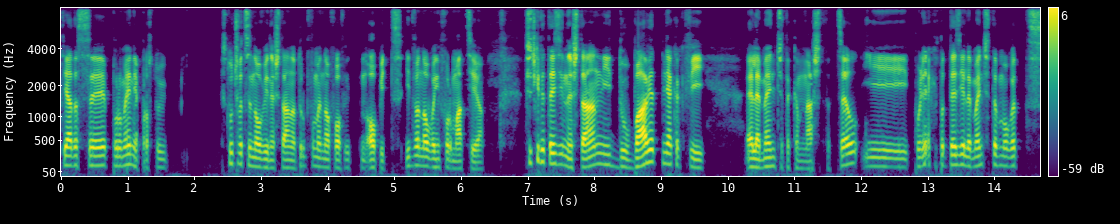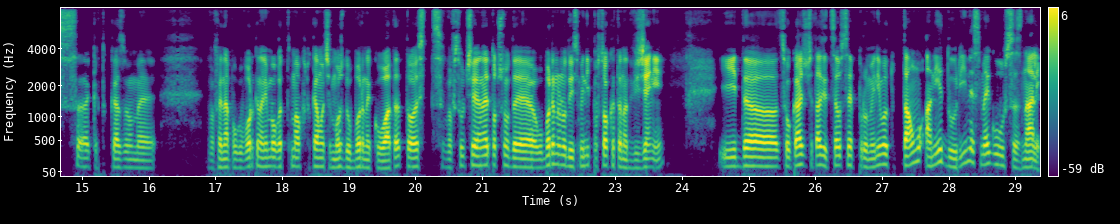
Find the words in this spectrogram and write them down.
тя да се променя. Просто случват се нови неща, натрупваме нов опит, идва нова информация. Всичките тези неща ни добавят някакви елементчета към нашата цел и по някакъв път тези елементчета могат, както казваме в една поговорка, нали, могат малкото камъче може да обърне колата, т.е. в случая не точно да е обърнено, да измени посоката на движение – и да се окаже, че тази цел се е променила тотално, а ние дори не сме го осъзнали.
